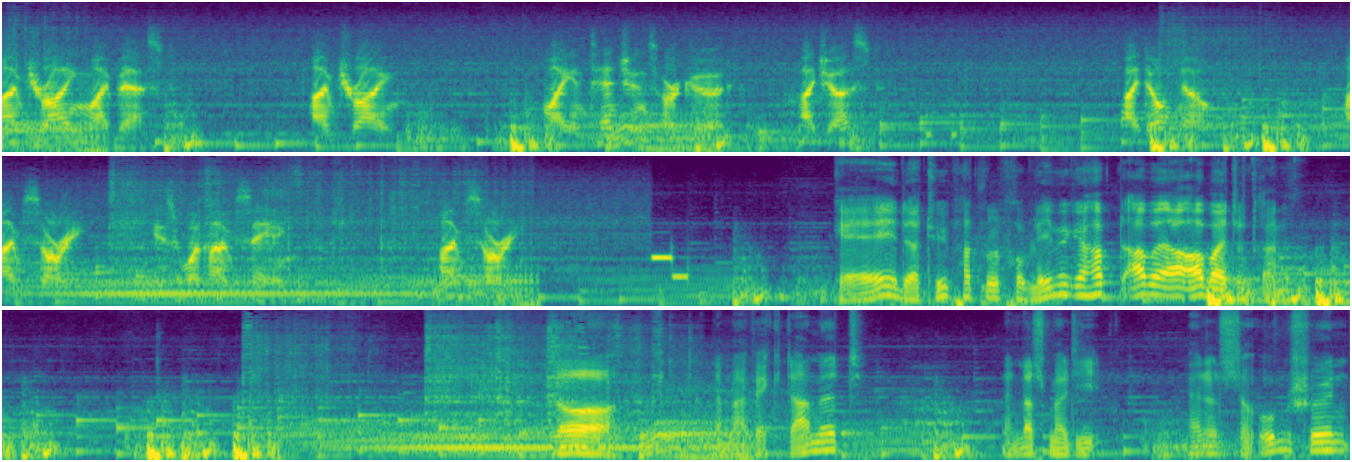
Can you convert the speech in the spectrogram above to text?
I'm trying my best. I'm trying. My intentions are good. I just. I don't know. I'm sorry, is what I'm saying. I'm sorry. Okay, der Typ hat wohl Probleme gehabt, aber er arbeitet dran. So, dann mal weg damit. Dann lass mal die Panels da oben schön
